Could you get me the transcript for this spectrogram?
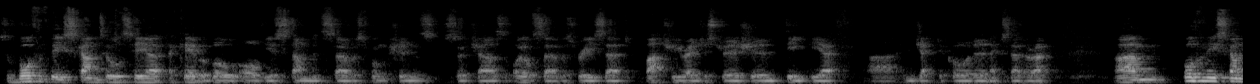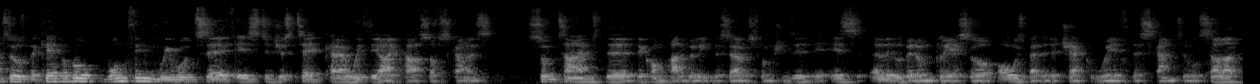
So both of these scan tools here are capable of your standard service functions such as oil service reset, battery registration, DPF, uh, injector coding, etc. Um, both of these scan tools are capable. One thing we would say is to just take care with the iCarSoft scanners. Sometimes the, the compatibility of the service functions is, is a little bit unclear, so always better to check with the scan tool seller.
